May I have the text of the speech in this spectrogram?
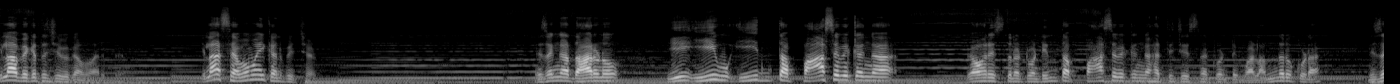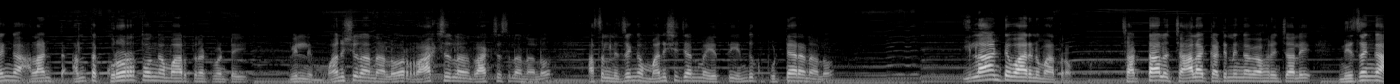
ఇలా విగత జీవిగా మారిపోయాడు ఇలా శవమై కనిపించాడు. నిజంగా దారుణం. ఈ ఈ ఇంత పాశవికంగా వ్యవహరిస్తున్నటువంటి ఇంత పాశవికంగా హత్య చేసినటువంటి వాళ్ళందరూ కూడా నిజంగా అలాంటి అంత క్రూరత్వంగా మారుతున్నటువంటి వీళ్ళని మనుషులనాలో రాక్షసుల రాక్షసులనాలో అసలు నిజంగా మనిషి జన్మ ఎత్తి ఎందుకు పుట్టారనాలో ఇలాంటి వారిని మాత్రం చట్టాలు చాలా కఠినంగా వ్యవహరించాలి. నిజంగా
